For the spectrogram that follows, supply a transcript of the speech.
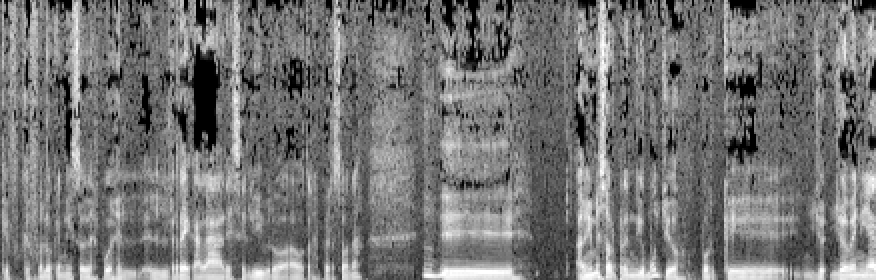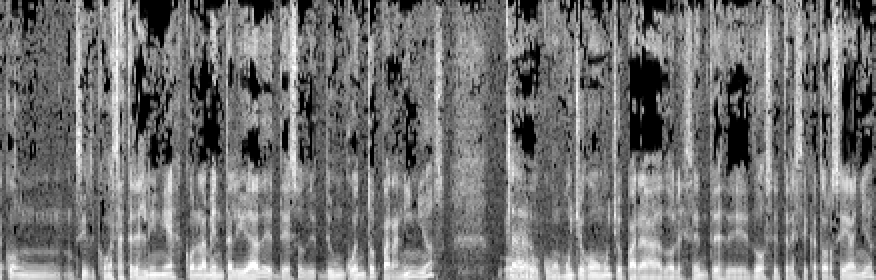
que, fue lo que me hizo después el, regalar ese libro a otras personas. Eh, a mí me sorprendió mucho porque yo, yo venía con, con esas tres líneas con la mentalidad de, eso, de, un cuento para niños o como mucho, como mucho para adolescentes de 12, 13, 14 años,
